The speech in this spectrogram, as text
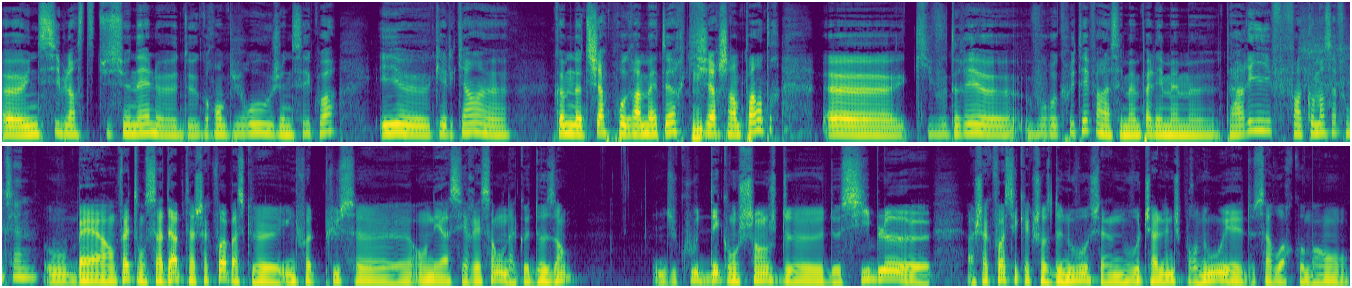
euh, une cible institutionnelle euh, de grands bureaux ou je ne sais quoi et euh, quelqu'un comme notre cher programmateur qui Mm. cherche un peintre euh, qui voudrait euh, vous recruter. Enfin, c'est même pas les mêmes tarifs. Enfin, comment ça fonctionne? Ou, ben, en fait, on s'adapte à chaque fois parce que une fois de plus, euh, on est assez récent, on n'a que deux ans. Du coup, dès qu'on change de, cible, euh, à chaque fois, c'est quelque chose de nouveau. C'est un nouveau challenge pour nous et de savoir comment on,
